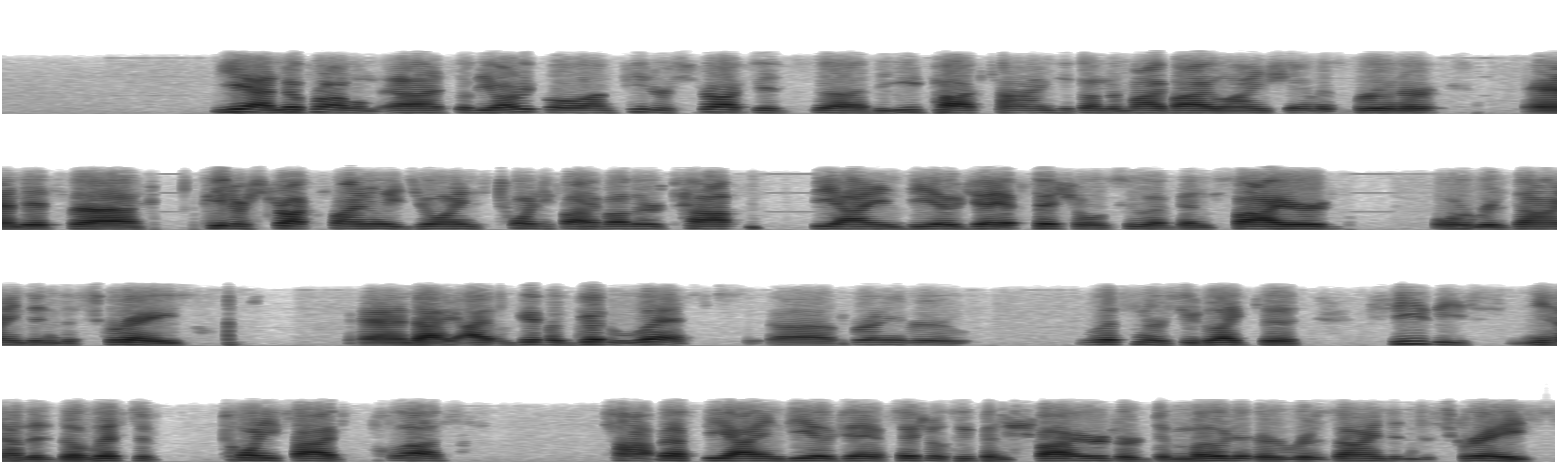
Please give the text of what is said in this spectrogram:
Yeah, no problem. Uh, so the article on Peter Strzok, it's uh, the Epoch Times. It's under my byline, Seamus Bruner, and it's uh, Peter Strzok finally joins 25 other top BI and DOJ officials who have been fired or resigned in disgrace. And I, I'll give a good list uh, for any of your listeners who'd like to see these, you know, the, the list of 25 plus top FBI and DOJ officials who've been fired or demoted or resigned in disgrace.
